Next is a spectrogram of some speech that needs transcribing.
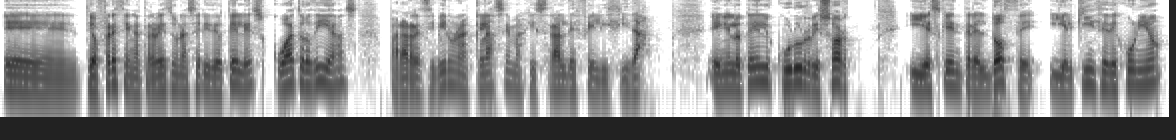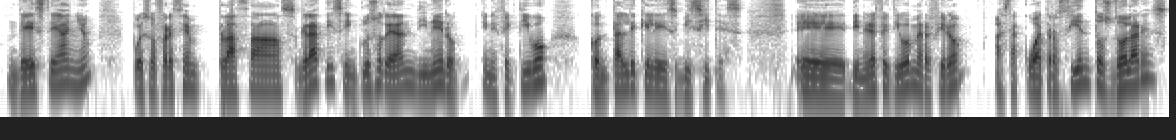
eh, te ofrecen a través de una serie de hoteles cuatro días para recibir una clase magistral de felicidad. En el hotel Kuru Resort, y es que entre el 12 y el 15 de junio de este año, pues ofrecen plazas gratis e incluso te dan dinero en efectivo con tal de que les visites. Eh, dinero efectivo me refiero hasta 400 dólares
